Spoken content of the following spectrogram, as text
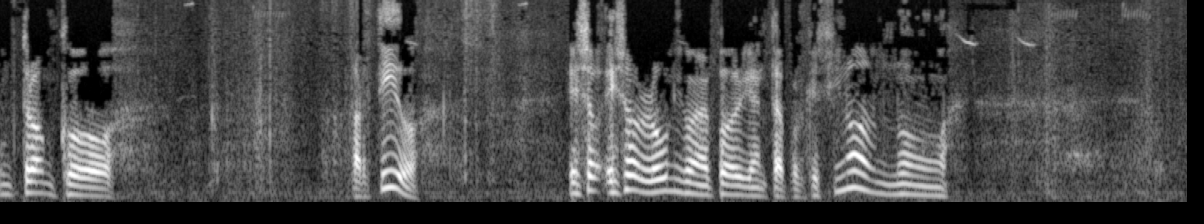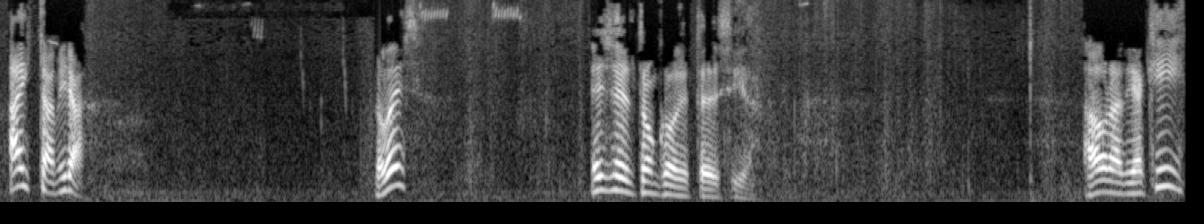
un tronco partido. Eso, eso es lo único que me puedo orientar, porque si no, no... Ahí está, mira. ¿Lo ves? Ese es el tronco que te decía. Ahora de aquí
